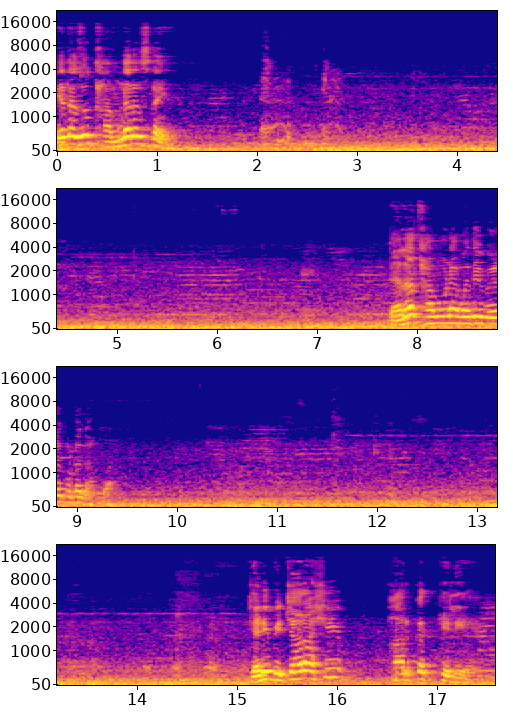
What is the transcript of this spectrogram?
की आता जो थांबणारच नाही. त्याला थांबवण्यामध्ये वेळ कुठं घालवा? ज्यांनी विचाराशी फारकत केली आहे.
